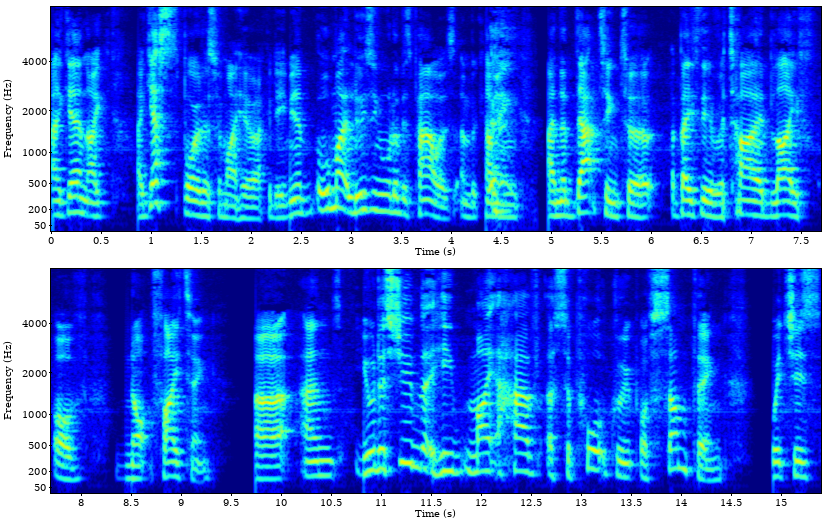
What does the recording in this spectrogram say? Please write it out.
again, I I guess spoilers for My Hero Academia. All Might losing all of his powers and becoming and adapting to basically a retired life of not fighting. Uh, and you would assume that he might have a support group of something, which is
